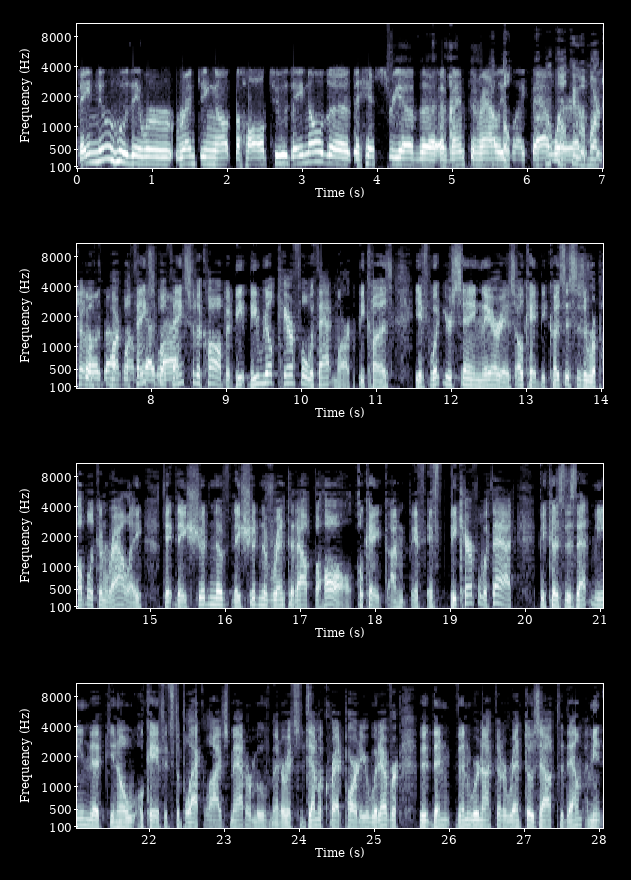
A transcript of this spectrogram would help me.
they knew who they were renting out the hall to. They know the, the history of the events and rallies oh, like that. Oh, okay, well, Mark, well, Mark, well, thanks, well, thanks for the call, but be be real careful with that, Mark, because if what you're saying there is okay, because this is a Republican rally, they, they shouldn't have they shouldn't have rented out the hall. Okay, I'm, if if be careful with that, because does that mean that you know, okay, if it's the Black Lives Matter movement or it's the Democrat Party or whatever, then then we're not going to rent those out to them? I mean,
